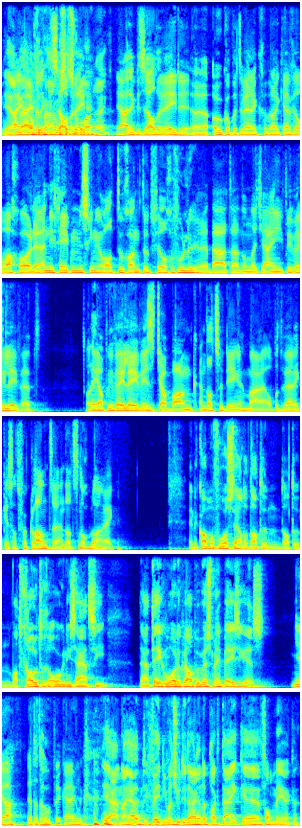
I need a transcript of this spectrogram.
Ja, maar eigenlijk waarom is dat zo reden. belangrijk? Ja, eigenlijk dezelfde reden. Uh, ook op het werk gebruik jij veel wachtwoorden. En die geven misschien wel toegang tot veel gevoeligere data dan dat jij in je privéleven hebt. Alleen jouw privéleven is het jouw bank en dat soort dingen. Maar op het werk is dat voor klanten en dat is nog belangrijker. En ik kan me voorstellen dat een, dat een wat grotere organisatie daar tegenwoordig wel bewust mee bezig is. Ja, ja, dat hoop ik eigenlijk. Ja, nou ja, ik weet niet wat jullie daar in de praktijk uh, van merken.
